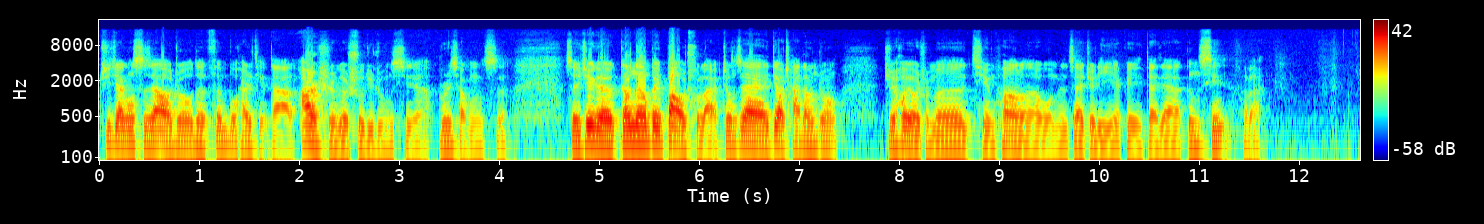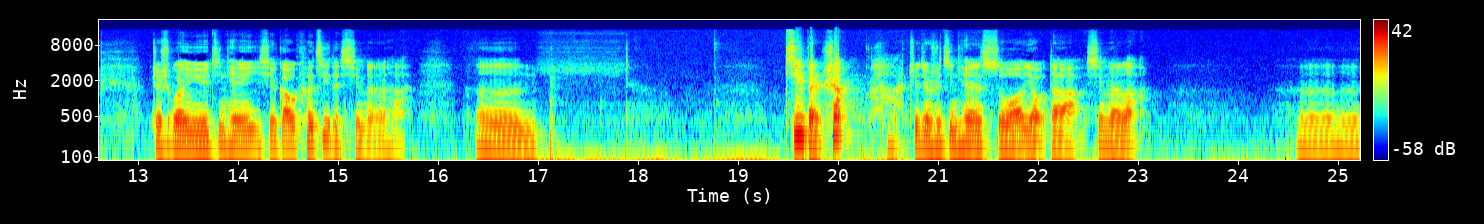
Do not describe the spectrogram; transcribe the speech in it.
这家公司在澳洲的分布还是挺大的，二十个数据中心啊，不是小公司。所以这个刚刚被爆出来，正在调查当中。之后有什么情况了，我们在这里也给大家更新，好吧？这是关于今天一些高科技的新闻哈。嗯，基本上哈，这就是今天所有的新闻了。嗯，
